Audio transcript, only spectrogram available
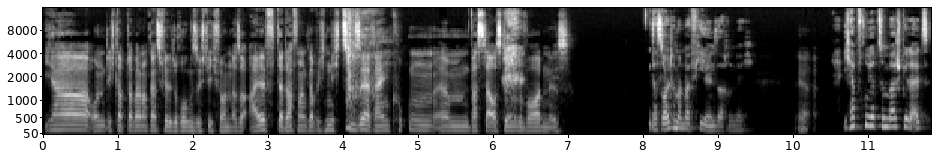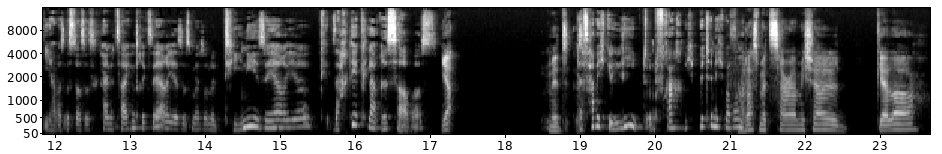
Ja, und ich glaube, da waren noch ganz viele drogensüchtig von. Also Alf, da darf man, glaube ich, nicht zu sehr reingucken, ähm, was da aus denen geworden ist. Das sollte man bei vielen Sachen nicht. Ja. Ich habe früher zum Beispiel als, ja, was ist das? Es ist keine Zeichentrickserie, es ist mehr so eine Teenie-Serie. Sagt dir Clarissa was? Ja. Mit, Das habe ich geliebt und frag mich bitte nicht warum. war das mit Sarah Michelle Gellar?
